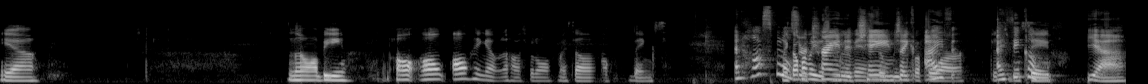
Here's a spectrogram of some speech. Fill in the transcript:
Yeah. No, I'll be. I'll I'll I'll hang out in a hospital myself. Thanks. and Like hospitals I'll are trying to move in the change. Like I, I think a, yeah.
